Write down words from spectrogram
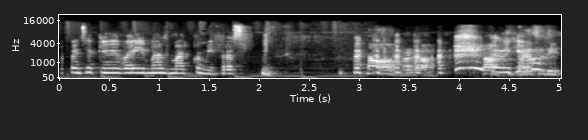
Yo pensé que me iba a ir más mal con mi frase. No, no, no. dije,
